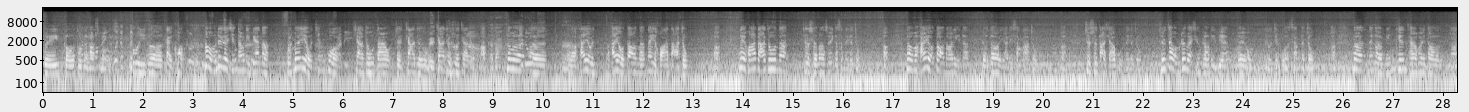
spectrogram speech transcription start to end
we go to the Las Vegas. 做一个概况。那我们这个行程里边呢，我们有经过加州，当然我们在加州，我们加州说加州啊。那么呃呃还有还有到呢内华达州，啊，内华达州呢就是拉斯维加斯那个州，啊，那我们还有到哪里呢？有到亚利桑那州，啊，就是大峡谷那个州。所以在我们这个行程里边，我们有有经过三个州，啊，那那个明天才会到拉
